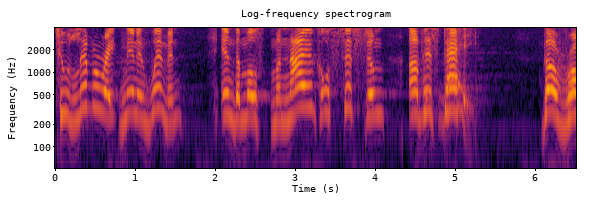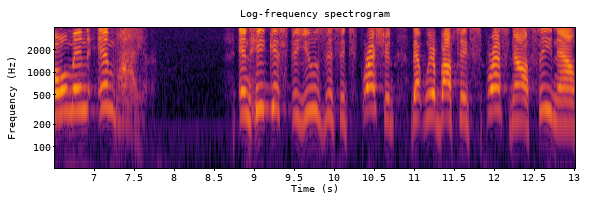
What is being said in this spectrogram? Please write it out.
to liberate men and women in the most maniacal system of his day the Roman Empire. And he gets to use this expression that we're about to express now, see now,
